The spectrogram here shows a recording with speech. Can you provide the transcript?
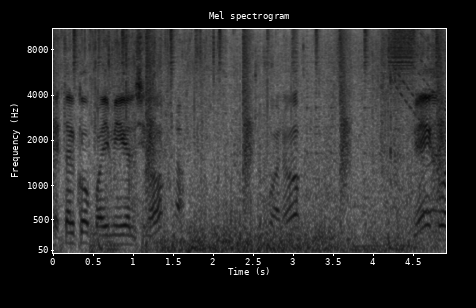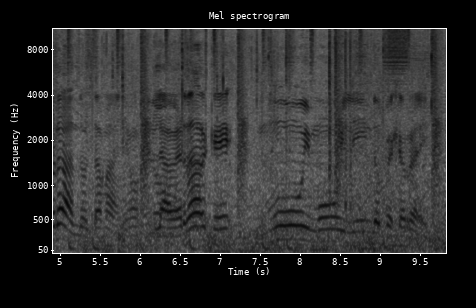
Está el copo ahí, Miguel, si no. Bueno. Mejorando el tamaño. La verdad que muy, muy lindo pejerrey.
